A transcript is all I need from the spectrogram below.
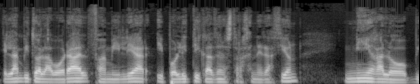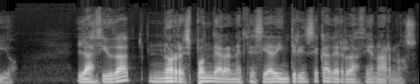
el ámbito laboral, familiar y política de nuestra generación niega lo obvio. La ciudad no responde a la necesidad intrínseca de relacionarnos,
